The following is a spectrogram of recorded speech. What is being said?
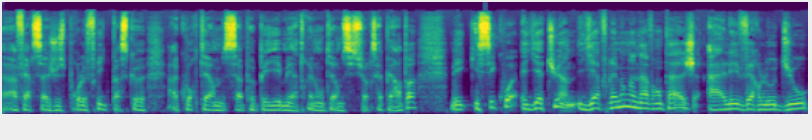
à faire ça juste pour le fric parce que à court terme ça peut payer, mais à très long terme c'est sûr que ça paiera pas. Mais c'est quoi Y a-tu un, y a vraiment un avantage à aller vers l'audio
